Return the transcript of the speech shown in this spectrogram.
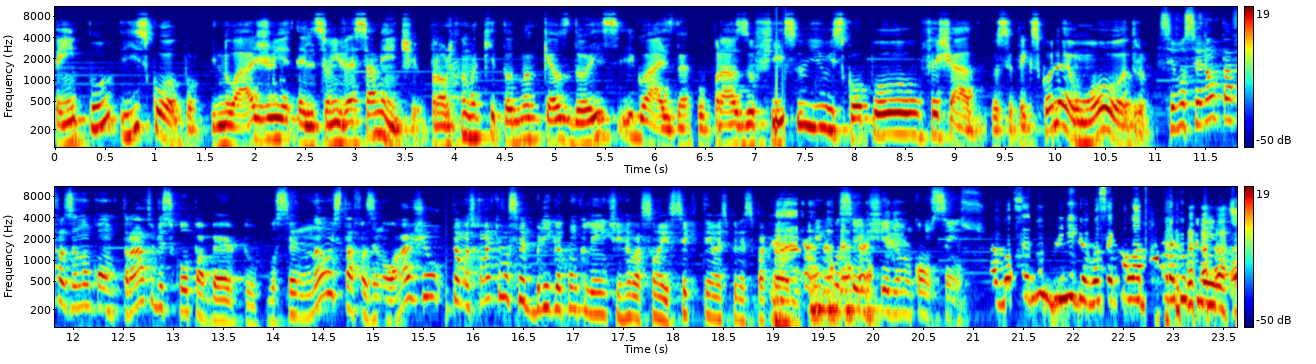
tempo e escopo. E no ágil eles são inversamente. O problema é que todo mundo quer os dois iguais, né? O prazo fixo e o escopo fechado. Você tem que escolher um ou outro. Se você não tá fazendo um contrato de escopo aberto, você não está fazendo ágil? Então, mas como é que você briga com o cliente em relação a isso? Você que tem uma experiência pra caralho. Como é que você chega num consenso? Mas Você não briga, você colabora com o cliente.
